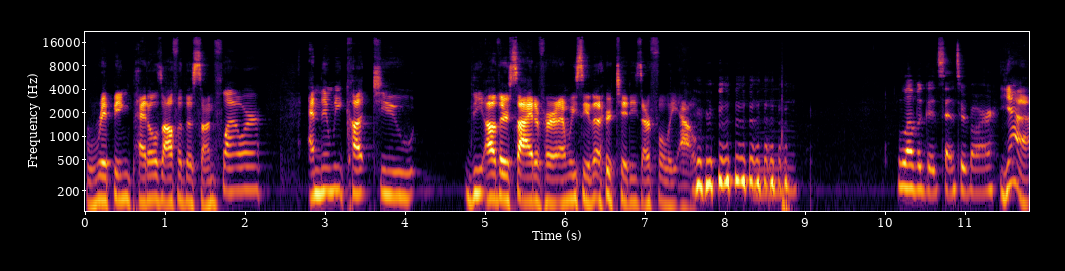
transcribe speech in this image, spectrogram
ripping petals off of the sunflower. And then we cut to the other side of her and we see that her titties are fully out. Love a good censor bar. yeah,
